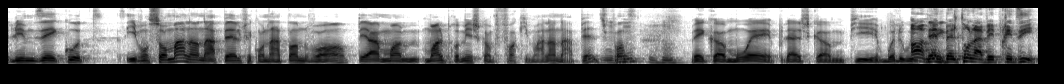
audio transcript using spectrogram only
lui il me disait, écoute, ils vont sûrement aller en appel, fait qu'on attend de voir. Puis là, moi, moi, le premier, je suis comme, fuck, ils vont aller en appel, Mhm, tu penses? Mais comme, ouais. Puis là, je suis comme, puis what do we Ah, mais think? Belton l'avait prédit.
